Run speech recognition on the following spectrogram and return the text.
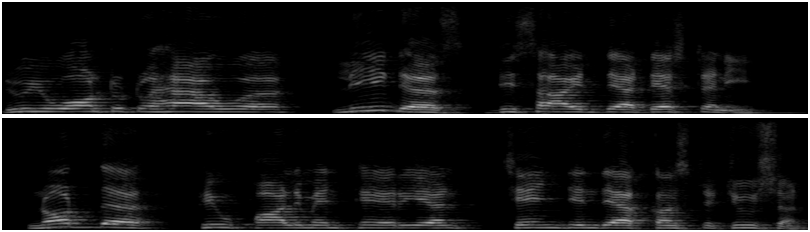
Do you want to have uh, leaders decide their destiny, not the few parliamentarians changing their constitution.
